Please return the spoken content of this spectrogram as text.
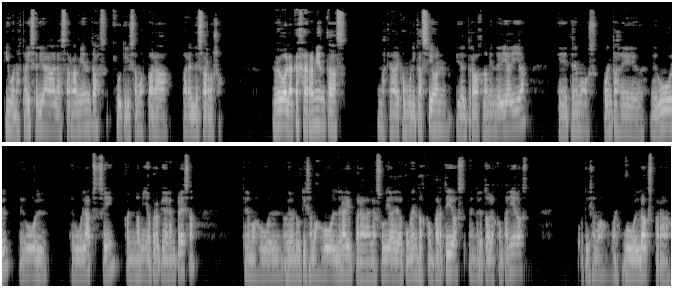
Y bueno, hasta ahí serían las herramientas que utilizamos para, para el desarrollo. Luego la caja de herramientas, más que nada de comunicación y del trabajo también de día a día, eh, tenemos cuentas de, de Google, de Google Google Apps, sí, con dominio propio de la empresa. Tenemos Google, obviamente utilizamos Google Drive para la subida de documentos compartidos entre todos los compañeros. Utilizamos Google Docs para,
